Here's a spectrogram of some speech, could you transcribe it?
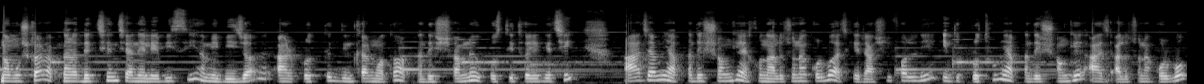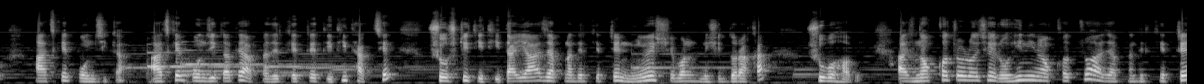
নমস্কার, আপনারা দেখছেন চ্যানেল এবিসি আমি বিজয়, আর প্রত্যেক দিনকার মতো আপনাদের সামনে উপস্থিত হয়ে গেছি। আজ আমি আপনাদের সঙ্গে এখন আলোচনা করব আজকের রাশিফল নিয়ে, কিন্তু প্রথমে আপনাদের সঙ্গে আজ আলোচনা করব আজকের পঞ্জিকা। আজকের পঞ্জিকাতে আপনাদের ক্ষেত্রে তিথি থাকছে, ষষ্ঠী তিথি, তাই আজ আপনাদের ক্ষেত্রে নিমেষ সেবন নিষিদ্ধ রাখা শুভ হবে। আজ নক্ষত্র রয়েছে, রোহিণী নক্ষত্র, আজ আপনাদের ক্ষেত্রে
